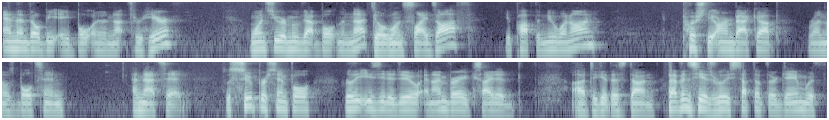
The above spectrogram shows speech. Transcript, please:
And then there'll be a bolt and a nut through here. Once you remove that bolt and the nut, the old one slides off. You pop the new one on, push the arm back up, run those bolts in, and that's it. So super simple, really easy to do, and I'm very excited uh, to get this done. Bevinsee has really stepped up their game with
